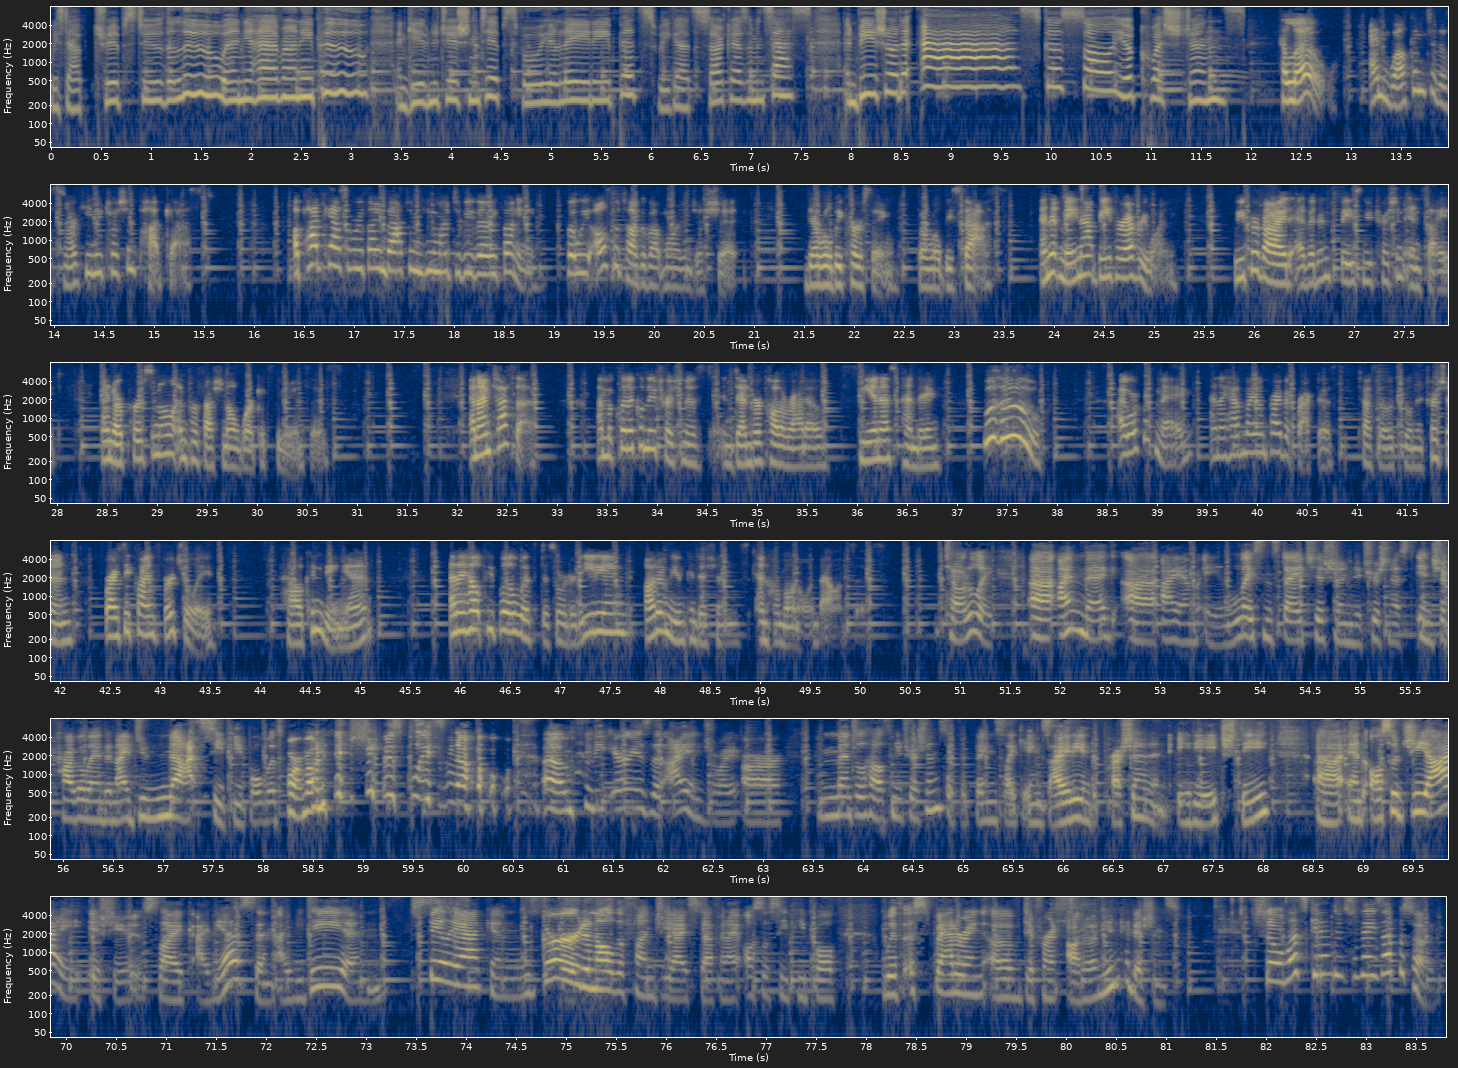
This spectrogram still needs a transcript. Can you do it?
We stop trips to the loo when you have runny poo and give nutrition tips for your lady bits. We got sarcasm and sass, and be sure to ask us all your questions. Hello, and welcome to the Snarky Nutrition Podcast, a podcast where we find bathroom humor to be very funny, but we also talk about more than just shit. There will be cursing, there will be sass, and it may not be for everyone. We provide evidence based nutrition insight and our personal and professional work experiences. And I'm Tessa. I'm a clinical nutritionist in Denver, Colorado, CNS pending. Woohoo! I work with Meg, and I have my own private practice, Tessa O'Toole Nutrition, where I see clients virtually. How convenient. And I help people with disordered eating, autoimmune conditions, and hormonal imbalances. Totally. Uh, I'm Meg. Uh, I am a licensed dietitian, nutritionist in Chicagoland, and I do not see people with hormone issues. Please no. Um, the areas that I enjoy are mental health nutrition, so for things like anxiety and depression and ADHD, uh, and also GI issues like IBS and IBD and celiac and GERD and all the fun GI stuff. And I also see people with a spattering of different autoimmune conditions. So let's get into today's episode.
